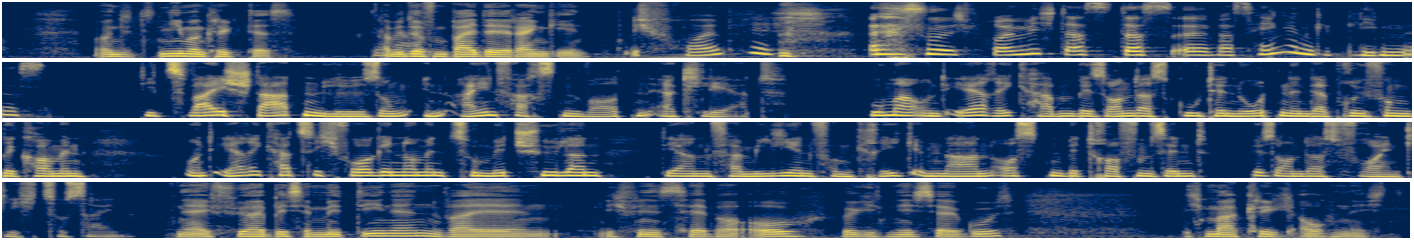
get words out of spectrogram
Und niemand kriegt das. Ja. Aber wir dürfen beide reingehen. Ich freue mich. Also ich freue mich, dass das äh, was hängen geblieben ist die Zwei-Staaten-Lösung in einfachsten Worten erklärt. Uma und Erik haben besonders gute Noten in der Prüfung bekommen und Erik hat sich vorgenommen, zu Mitschülern, deren Familien vom Krieg im Nahen Osten betroffen sind, besonders freundlich zu sein. Ja, ich fühle ein bisschen mit ihnen, weil ich finde es selber auch wirklich nicht sehr gut. Ich mag Krieg auch nicht.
